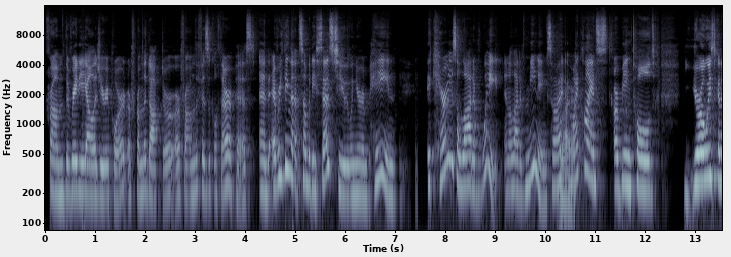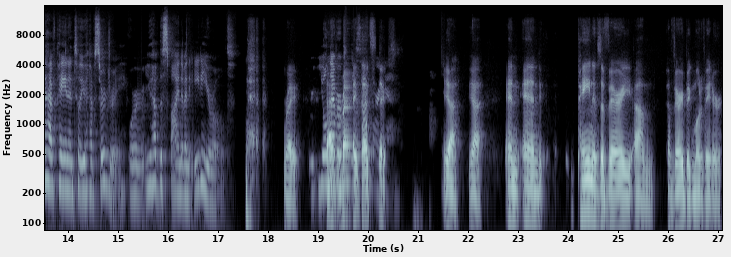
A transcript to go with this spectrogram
from the radiology report or from the doctor or from the physical therapist. And everything that somebody says to you when you're in pain, it carries a lot of weight and a lot of meaning. So I, Right. my clients are being told, you're always going to have pain until you have surgery, or you have the spine of an 80 year old. right You'll That- never right, that sticks. yeah yeah and and pain is a very um a very big motivator.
